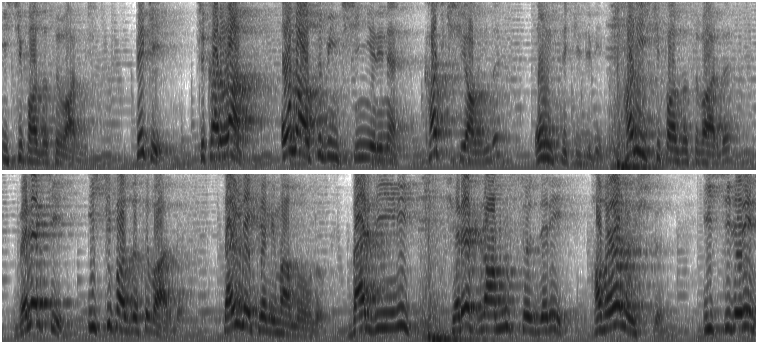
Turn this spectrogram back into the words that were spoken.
İşçi fazlası varmış. Peki çıkarılan 16 bin kişinin yerine kaç kişi alındı? 18 bin. Hani işçi fazlası vardı? Velev ki işçi fazlası vardı. Sayın Ekrem İmamoğlu verdiğiniz şeref namus sözleri havaya mı uçtu? İşçilerin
